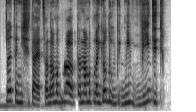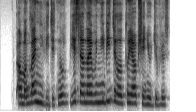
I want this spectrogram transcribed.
Но это не считается. Она могла, она могла Йоду видеть, а могла не видеть. Но если она его не видела, то я вообще не удивлюсь.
